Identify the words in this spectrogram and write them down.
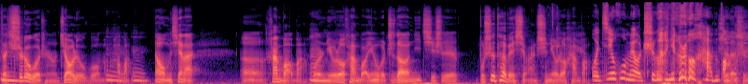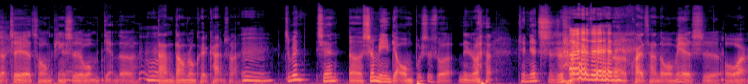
在吃的过程中交流过嘛，嗯好吧？嗯那我们先来，呃，汉堡吧，或者牛肉汉堡，因为我知道你其实不是特别喜欢吃牛肉汉堡。我几乎没有吃过牛肉汉堡。是的，是的，这也从平时我们点的单当中可以看出来。嗯，这边先呃声明一点，我们不是说那种 天天吃这种 对对对快餐的，我们也是偶尔，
